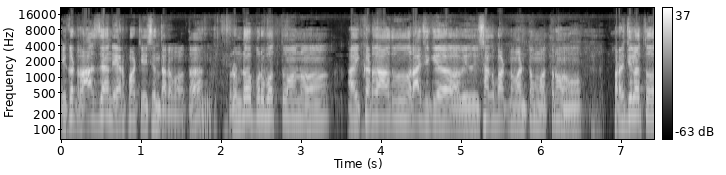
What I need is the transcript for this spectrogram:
ఇక్కడ రాజధాని ఏర్పాటు చేసిన తర్వాత రెండో ప్రభుత్వం ఇక్కడ కాదు రాజకీయ విశాఖపట్నం అంటాం మాత్రం ప్రజలతో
